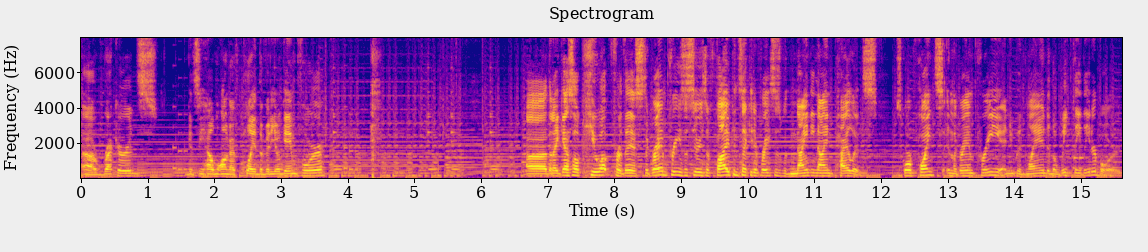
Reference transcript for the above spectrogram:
Uh, records. You can see how long I've played the video game for. Uh, then I guess I'll queue up for this. The Grand Prix is a series of five consecutive races with 99 pilots. Score points in the Grand Prix, and you can land in the weekly leaderboard.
